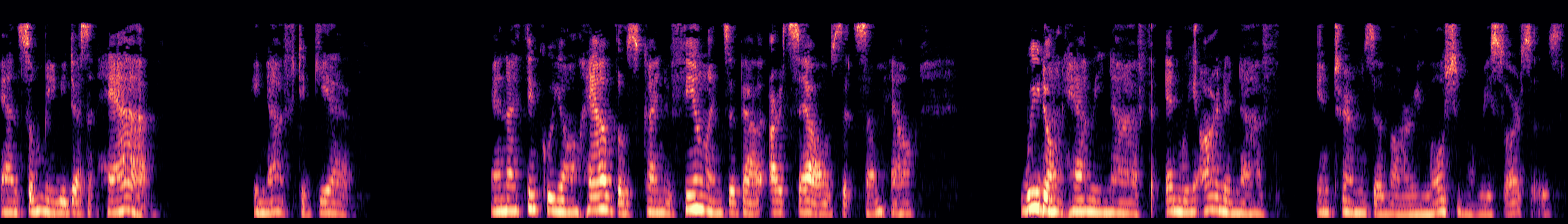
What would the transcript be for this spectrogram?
and so maybe doesn't have enough to give. And I think we all have those kind of feelings about ourselves that somehow we don't have enough and we aren't enough in terms of our emotional resources.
